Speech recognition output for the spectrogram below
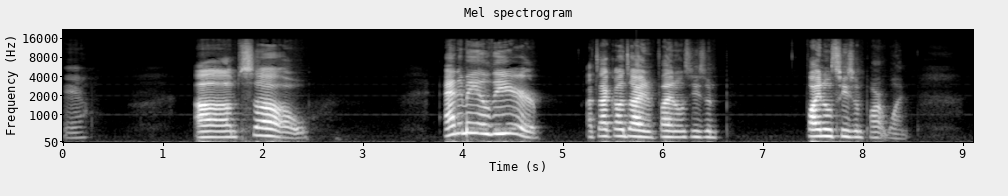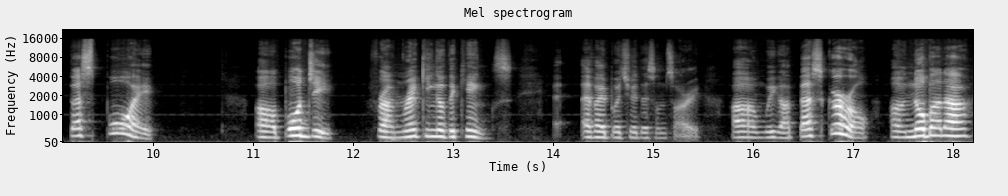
yeah. Um, so anime of the year: Attack on Titan final season, final season part one. Best boy: uh, Bojji from Ranking of the Kings. If I butcher this, I'm sorry. Um, we got Best Girl, uh, Nobara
